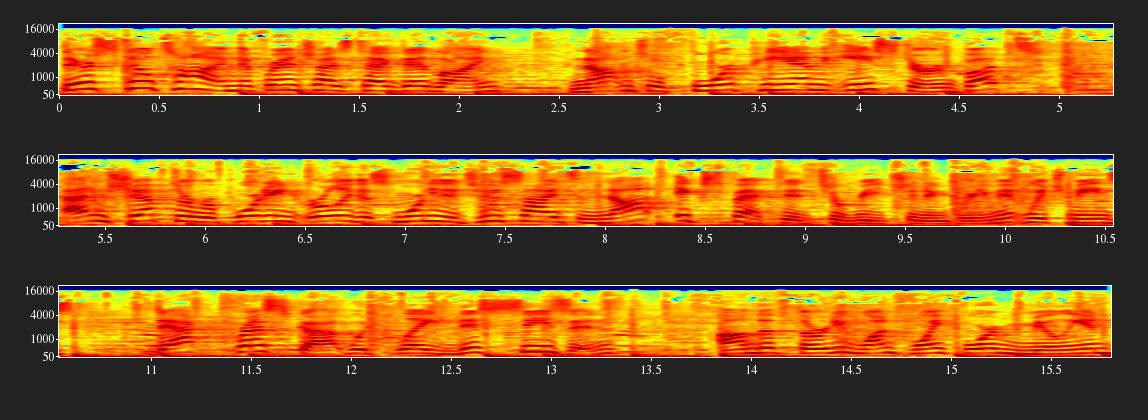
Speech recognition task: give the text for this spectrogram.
There's still time, the franchise tag deadline, not until 4 p.m. Eastern, but Adam Schefter reporting early this morning the two sides not expected to reach an agreement, which means Dak Prescott would play this season on the $31.4 million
